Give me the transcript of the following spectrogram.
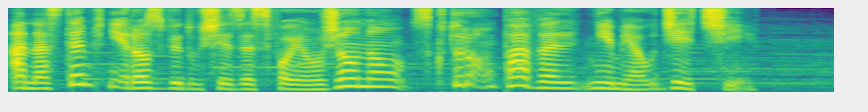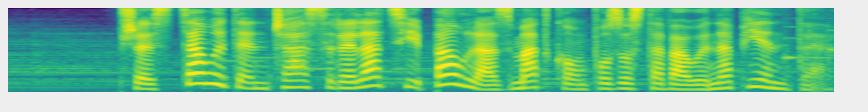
a następnie rozwiódł się ze swoją żoną, z którą Paweł nie miał dzieci. Przez cały ten czas relacje Paula z matką pozostawały napięte.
